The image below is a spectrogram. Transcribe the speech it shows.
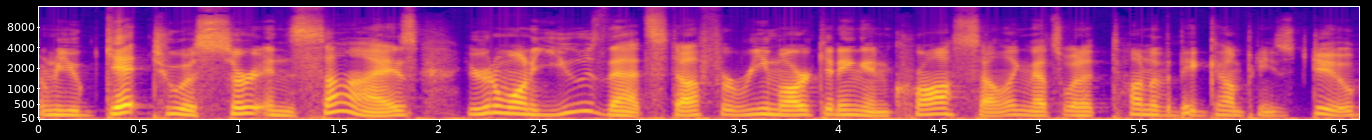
And when you get to a certain size, you're going to want to use that stuff for remarketing and cross selling. That's what a ton of the big companies do.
